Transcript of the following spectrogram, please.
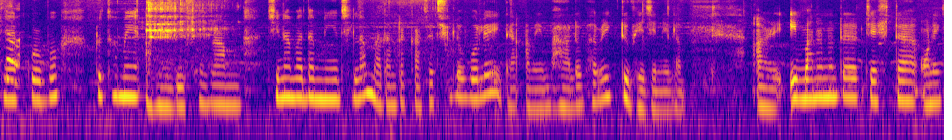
শেয়ার করব। প্রথমে আমি দুশো গ্রাম বাদাম নিয়েছিলাম, বাদামটা কাঁচা ছিল বলে এটা আমি ভালোভাবে একটু ভেজে নিলাম। আর এই বানানোটার চেষ্টা অনেক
